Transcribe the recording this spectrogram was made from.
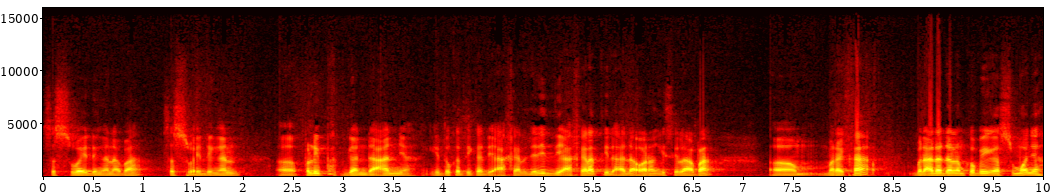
Sesuai dengan apa? Sesuai dengan uh, pelipat gandaannya. Itu ketika di akhirat. Jadi di akhirat tidak ada orang istilah apa? Um, mereka berada dalam kebaikan. Semuanya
